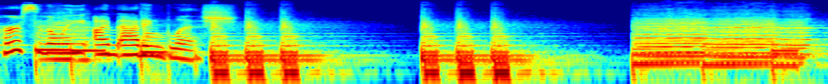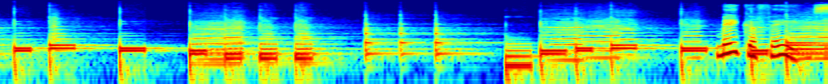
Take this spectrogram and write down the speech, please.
Personally, I'm adding blish. Make a face.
